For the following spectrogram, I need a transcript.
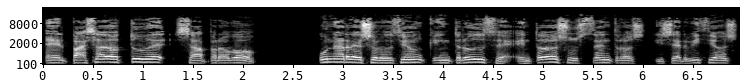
el pasado octubre se aprobó una resolución que introduce en todos sus centros y servicios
